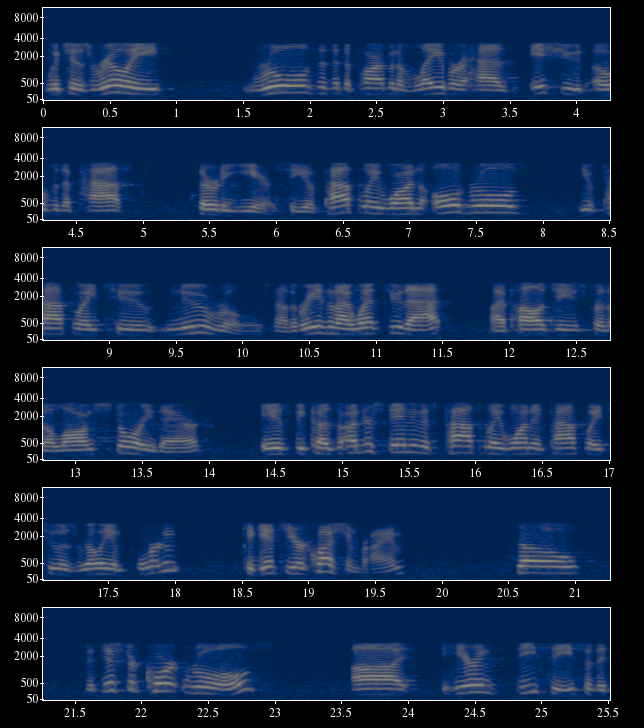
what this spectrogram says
which is really rules that the Department of Labor has issued over the past 30 years. So you have Pathway 1 old rules, you have Pathway 2 new rules. Now, the reason I went through that, my apologies for the long story there, is because understanding this Pathway 1 and Pathway 2 is really important to get to your question, Brian. So the district court rules uh, here in D.C., so the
